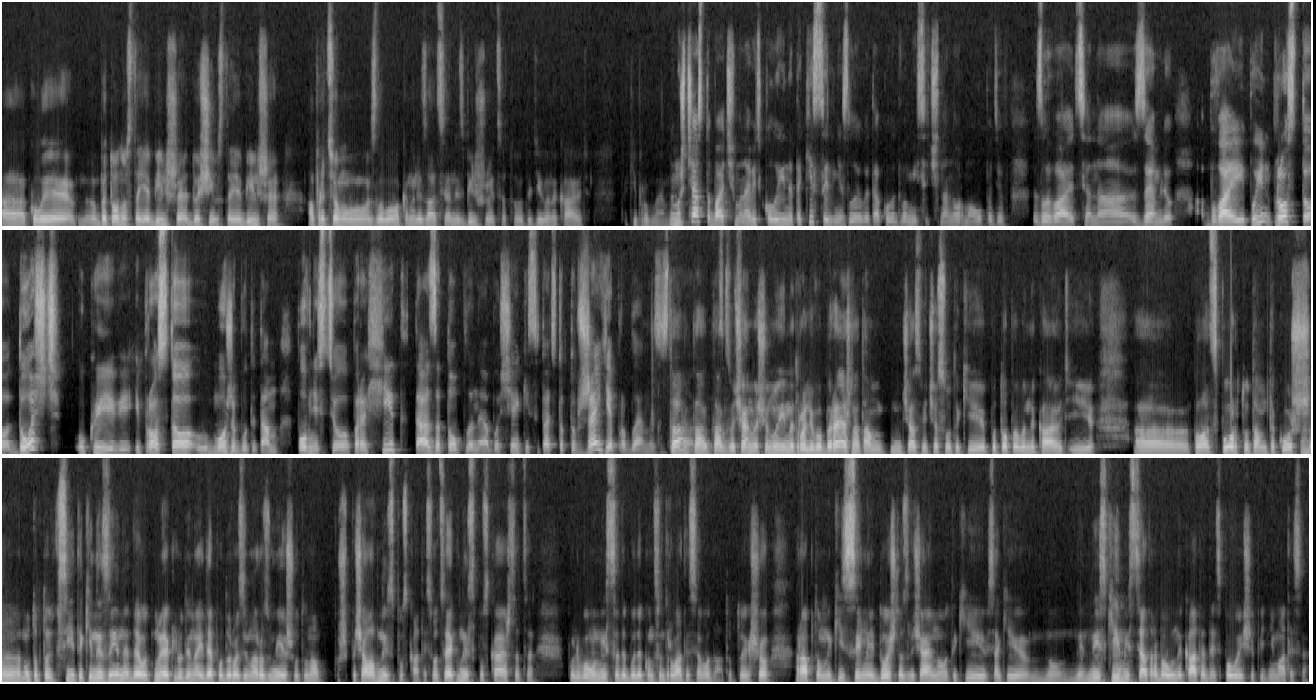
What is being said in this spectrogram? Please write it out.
е, коли бетону стає більше, дощів стає більше, а при цьому зливова каналізація не збільшується, то тоді виникають такі проблеми. Ну, ми ж часто бачимо, навіть коли і не такі сильні зливи, так, коли двомісячна норма опадів зливається на землю. Буває і по- просто дощ у Києві, і просто може бути там повністю перехід та затоплений або ще якісь ситуації. Тобто вже є проблеми з. Так, так, так. Звичайно, що ну і метро Лівобережна там час від часу такі потопи виникають, і палац спорту там також. угу. Ну тобто всі такі низини, де от, ну, як людина йде по дорозі, вона розуміє, що от вона почала вниз спускатися. Оце як вниз спускаєшся, це по-любому місце, де буде концентруватися вода. Тобто, якщо раптом якийсь сильний дощ, то звичайно такі всякі ну, ни- низькі місця треба уникати, десь повище підніматися.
